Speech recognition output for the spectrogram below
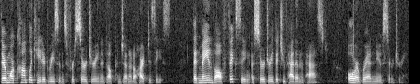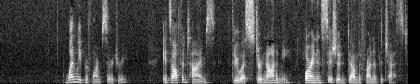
There are more complicated reasons for surgery in adult congenital heart disease that may involve fixing a surgery that you've had in the past or a brand new surgery. When we perform surgery, it's oftentimes through a sternotomy or an incision down the front of the chest.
